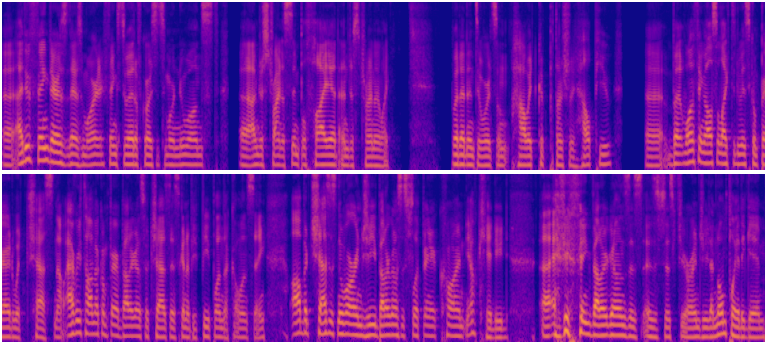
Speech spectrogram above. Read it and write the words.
Uh, I do think there's there's more things to it. Of course, it's more nuanced. Uh, I'm just trying to simplify it and just trying to like put it into words on how it could potentially help you. Uh, but one thing I also like to do is compare it with chess. Now, every time I compare Battlegrounds with chess, there's going to be people in the comments saying, oh, but chess is no RNG, Battlegrounds is flipping a coin. Yeah, okay, dude. Uh, if you think Battlegrounds is, is just pure RNG, then don't play the game.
